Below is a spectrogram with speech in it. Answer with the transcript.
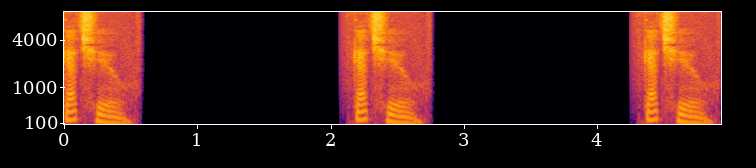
Get you. Get you. Get you.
